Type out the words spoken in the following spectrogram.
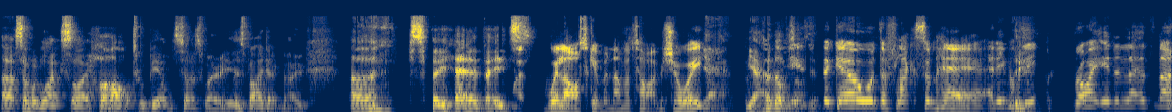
uh, someone like Cy Hart would be able to tell us where it is, but I don't know. Uh, so yeah, but it's We'll ask him another time, shall we? yeah yeah another Is the girl with the flaxen hair? Anybody write in and let us know.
